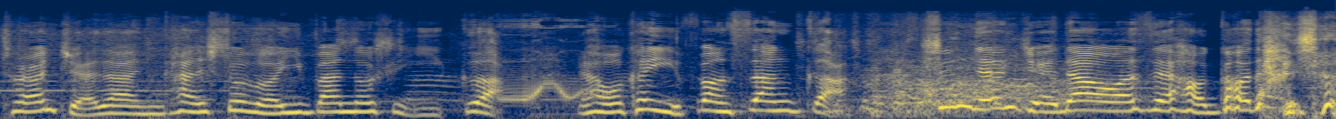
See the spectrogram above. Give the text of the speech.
突然觉得，你看修罗一般都是一个，然后我可以放三个，瞬间觉得哇塞，好高大上。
